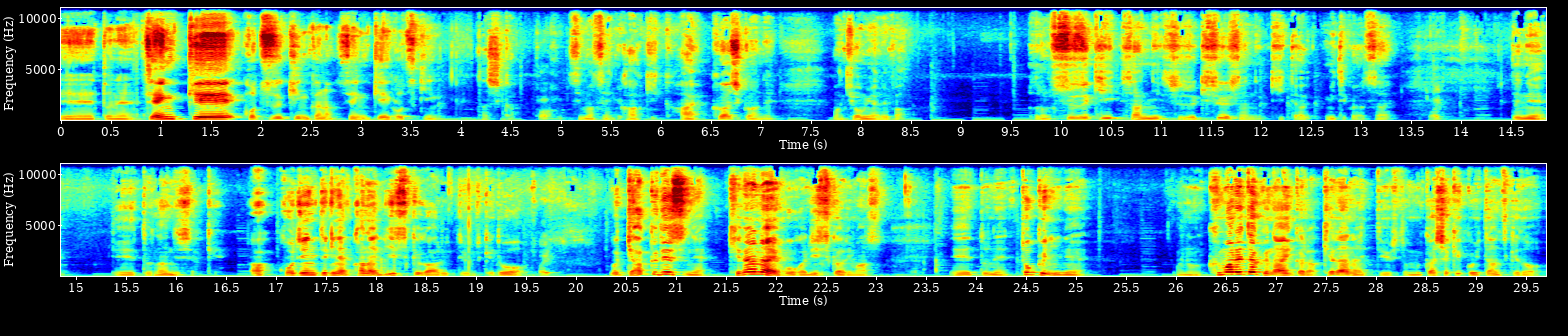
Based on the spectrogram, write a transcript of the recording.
えー、っとね前傾骨筋かな？前傾骨筋確かすいません、カーフキック。はい。詳しくはね、まあ、興味あれば、その鈴木さんに、鈴木スーさんに聞いてみてください。はいでね、えっ、ー、と、何でしたっけ？あ、個人的にはかなりリスクがあるって言うんですけど、はいこれ逆ですね。蹴らない方がリスクあります。えっ、ー、とね、特にね、あの組まれたくないから蹴らないっていう人昔は結構いたんですけど、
